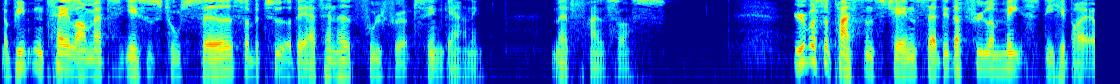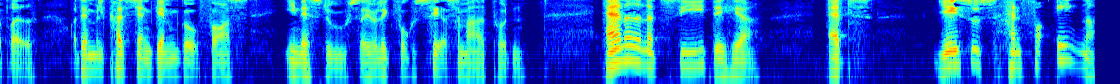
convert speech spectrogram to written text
Når Bibelen taler om, at Jesus tog sæde, så betyder det, at han havde fuldført sin gerning med at frelse os. Øverstepræstens tjeneste er det, der fylder mest i Hebræerbrevet, og den vil Christian gennemgå for os i næste uge, så jeg vil ikke fokusere så meget på den. Andet end at sige det her, at Jesus han forener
